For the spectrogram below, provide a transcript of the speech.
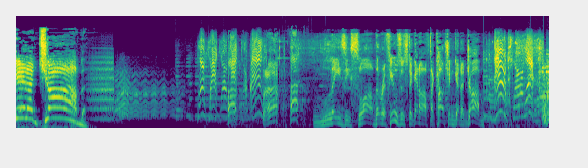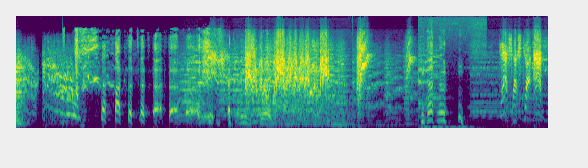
Get a job! Lazy slob that refuses to get off the couch and get a job. I'll show you. This is the end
